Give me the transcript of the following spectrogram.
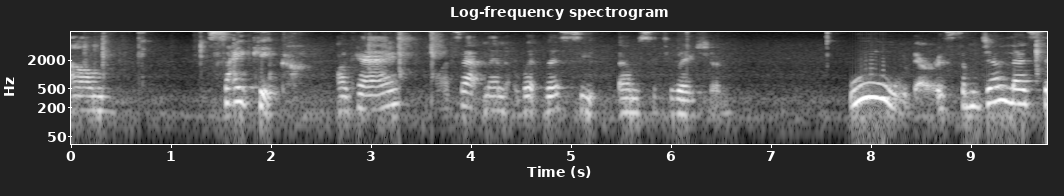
um, psychic, okay? What's happening with this um, situation? Ooh, there is some jealousy.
